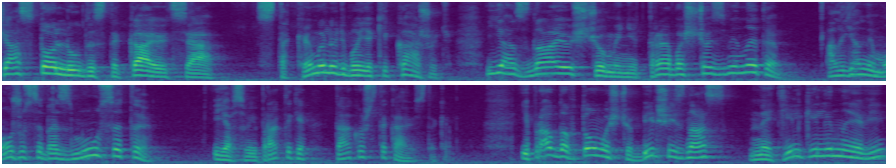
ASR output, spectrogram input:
Часто люди стикаються з такими людьми, які кажуть: я знаю, що мені треба щось змінити, але я не можу себе змусити. І я в своїй практиці також стикаюсь з таким. І правда в тому, що більшість з нас не тільки ліниві,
